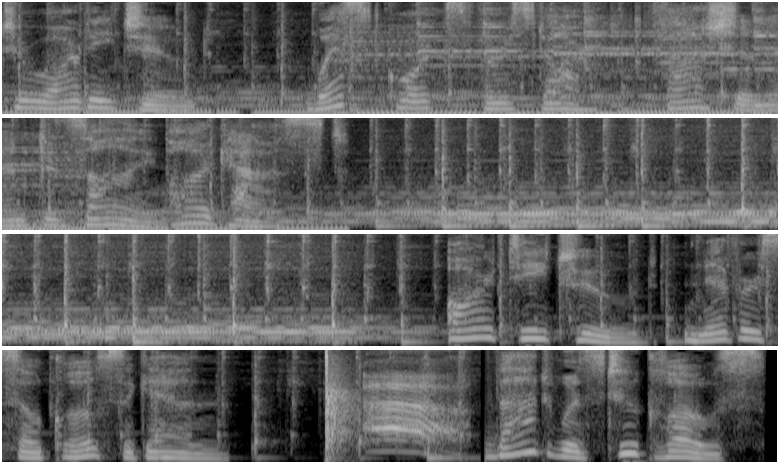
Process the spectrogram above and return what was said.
To Artitude, West Cork's first art, fashion, and design podcast. Artitude, never so close again. Ah! That was too close.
